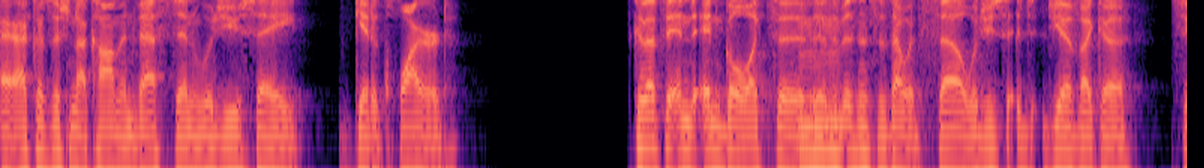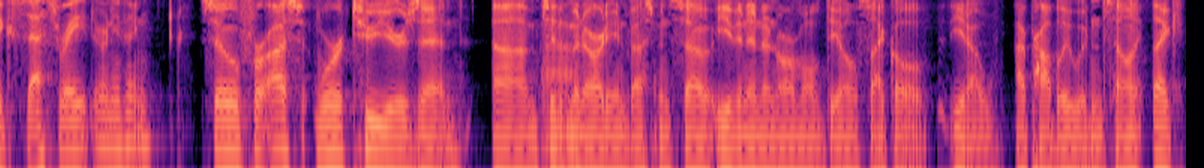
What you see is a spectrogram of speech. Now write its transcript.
acquisition.com invest in would you say get acquired? Because that's the end, end goal, like to the, Mhm. the businesses that would sell. Would you say, do you have like a success rate or anything? So for us, we're two years in um, to the minority investment. So even in a normal deal cycle, you know, I probably wouldn't sell it. Like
